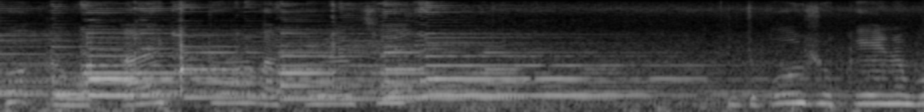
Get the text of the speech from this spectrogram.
দেখো আমার আরেকটু বাকি আছে। এটুকু শুকিয়ে নেব।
